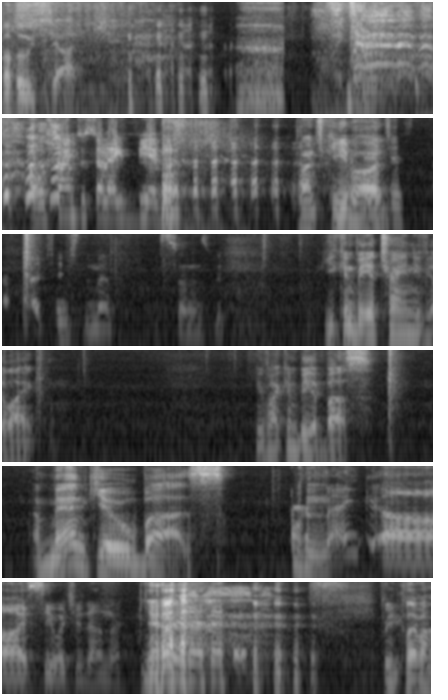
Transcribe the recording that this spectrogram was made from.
Oh, shot. I was trying to select BFG. Punch I keyboard. changed, I changed the map. So it's a bit. You can be a train if you like. If I can be a bus. A Mancue bus. A man, oh, I see what you've done there. Yeah. Pretty clever, huh?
